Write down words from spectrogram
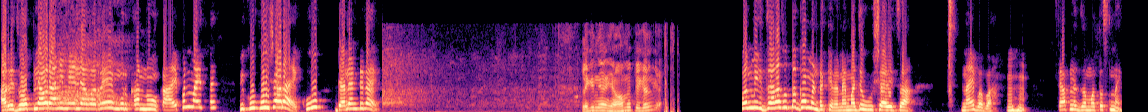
अरे झोपल्यावर आणि मेल्यावर रे मूर्खांनो काय पण माहीत नाही. मी खूप हुशार आहे खूप टॅलेंटेड आहे. लेकिन यार यहाँ में पिघल गया. पण मी जरा सुद्धा घमंड केला नाही माझ्या हुशारीचा. नाही बाबा हम्म. ते आपल्याला जमतच नाही.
